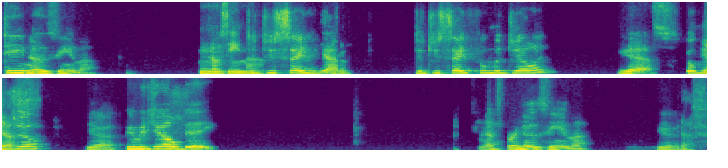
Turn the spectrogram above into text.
D. Nosema. Nosema. Did you say, Yeah. did you say fumagillin? Yes. Yes. Fumagil? Yeah, Fumigel B. And that's for Nosema. yeah. Yes.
